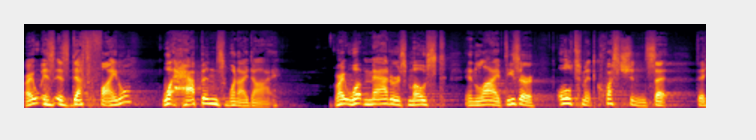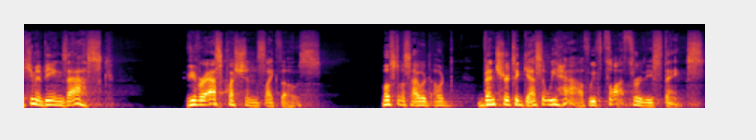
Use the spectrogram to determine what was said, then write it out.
Right? Is, is death final? What happens when I die? Right? What matters most in life? These are ultimate questions that, that human beings ask. Have you ever asked questions like those? Most of us, I would, I would venture to guess that we have. We've thought through these things.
